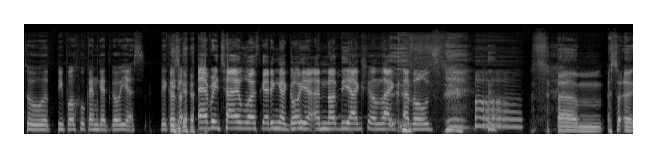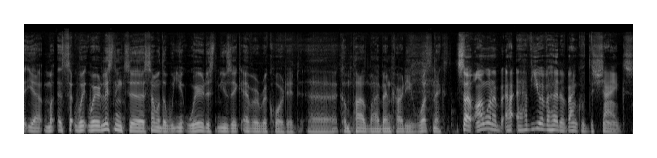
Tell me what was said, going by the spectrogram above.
to people who can get Goyas because Yeah. every child was getting a Goya and not the actual like adults. Um, so uh, yeah, so we- we're listening to some of the weirdest music ever recorded, uh, compiled by Ben Cardi. What's next? So I want to. Have you ever heard of a band called the Shags?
